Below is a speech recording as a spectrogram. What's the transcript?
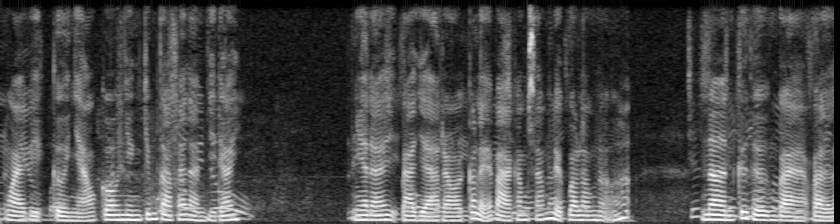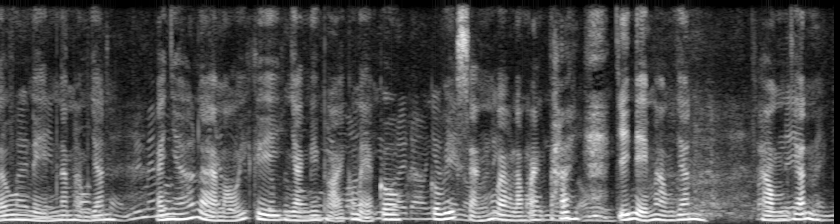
ngoài việc cười nhạo cô, nhưng chúng ta phải làm gì đây? Nghe đây, bà già rồi, có lẽ bà không sống được bao lâu nữa. Nên cứ thương bà và luôn niệm năm hồng danh. Hãy nhớ là mỗi khi nhận điện thoại của mẹ cô, cô viết sẵn vào lòng bàn tay, chỉ niệm hồng danh. Hồng danh.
